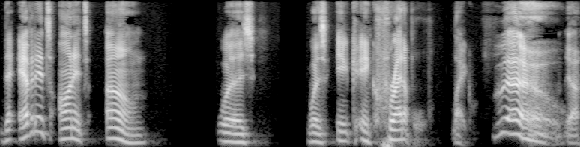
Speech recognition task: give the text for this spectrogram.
the evidence on its own was was inc- incredible. Like, whoa. Yeah.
